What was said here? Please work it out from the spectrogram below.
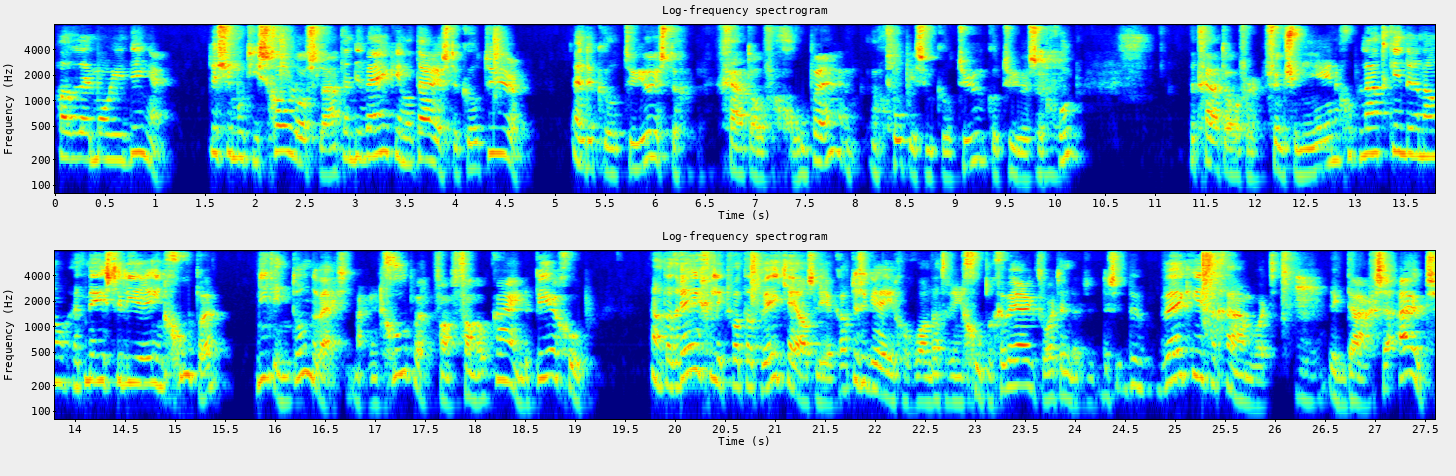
allerlei mooie dingen. Dus je moet die school loslaten en de wijk in, want daar is de cultuur. En de cultuur is de, gaat over groepen. Hè? Een groep is een cultuur, een cultuur is een groep. Het gaat over functioneren in een groep. Laat kinderen nou het meeste leren in groepen. Niet in het onderwijs, maar in groepen van, van elkaar, in de peergroep. Nou, dat regel ik, want dat weet jij als leerkracht. Dus ik regel gewoon dat er in groepen gewerkt wordt en dus, dus de wijk ingegaan wordt. Mhm. Ik daag ze uit.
